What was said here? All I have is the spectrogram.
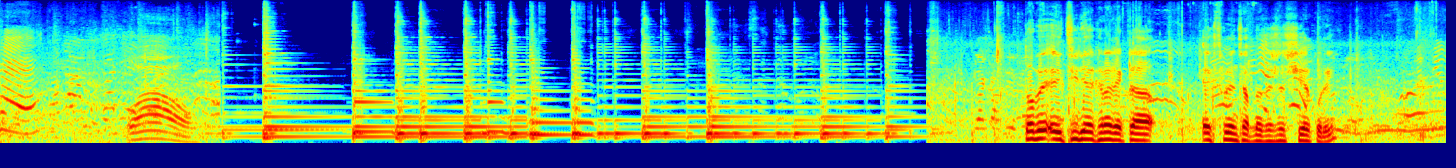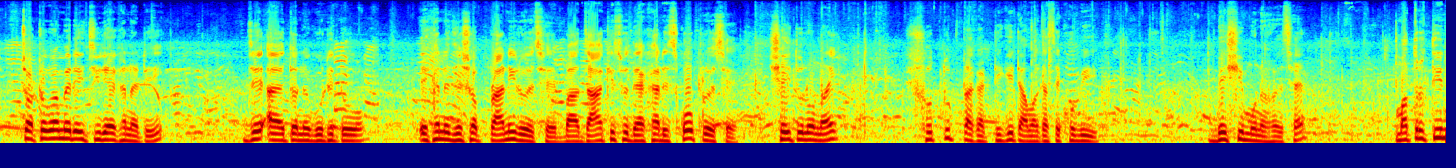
হ্যাঁ। ওয়াও। তবে এই চিড়িয়াখানার একটা এক্সপিরিয়েন্স আপনাদের সাথে শেয়ার করি। চট্টগ্রামের এই চিড়িয়াখানাটি যে আয়তনে গঠিত এখানে যেসব প্রাণী রয়েছে বা যা কিছু দেখার স্কোপ রয়েছে, সেই তুলনায় সত্তর টাকার টিকিট আমার কাছে খুবই বেশি মনে হয়েছে। মাত্র তিন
